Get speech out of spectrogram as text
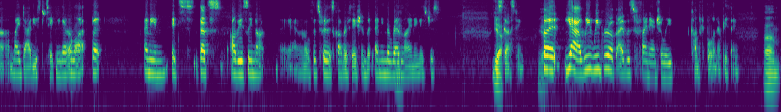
uh, my dad used to take me there a lot. But I mean, it's that's obviously not. I don't know if it's for this conversation, but I mean, the redlining yeah. is just yeah. disgusting. Yeah. But yeah, we we grew up. I was financially comfortable and everything. Um,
